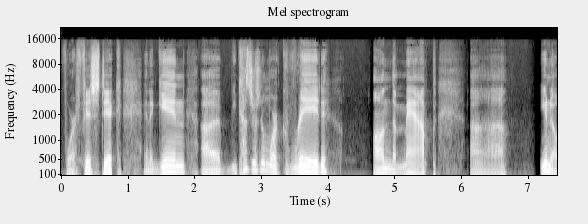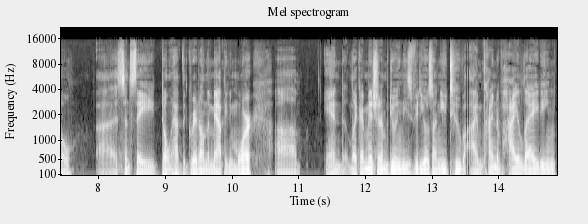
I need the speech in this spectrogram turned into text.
for a fish stick. And again, uh, because there's no more grid on the map, uh, you know, uh, since they don't have the grid on the map anymore, uh, and like I mentioned, I'm doing these videos on YouTube. I'm kind of highlighting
